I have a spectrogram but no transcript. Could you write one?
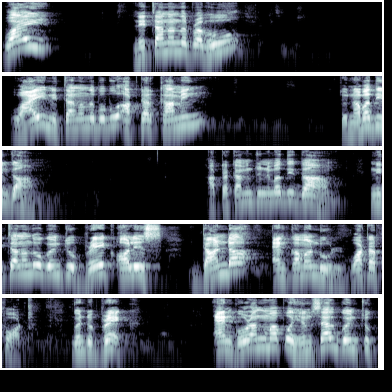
Why Nityananda Prabhu, why Nityananda Prabhu after coming to Navadip Dham, after coming to Navadip Dham, Nityananda was going to break all his danda and Kamandul, water pot, going to break. And Gaurangamapo himself going to,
